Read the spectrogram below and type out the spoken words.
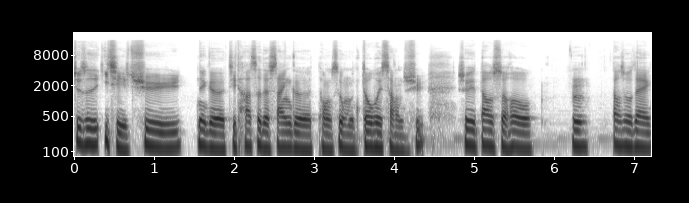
就是一起去那个吉他社的三个同事，我们都会上去，所以到时候，嗯，到时候再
